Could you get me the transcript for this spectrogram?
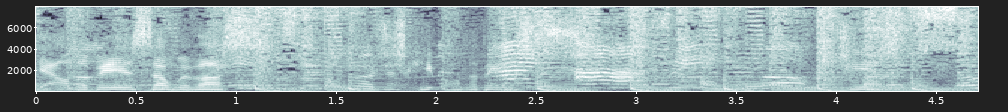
Get on the beers son with us. We'll just keep on the beers. Cheers.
